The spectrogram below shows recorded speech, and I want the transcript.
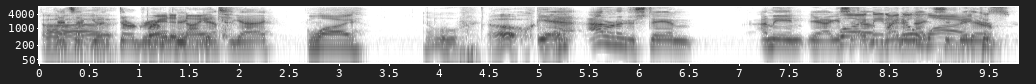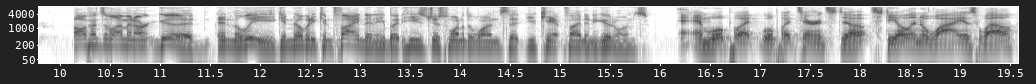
That's a Uh, good third round Brandon pick Knight. depth guy. Why? Ooh, Oh, okay. Yeah, I don't understand. I mean, yeah, I guess Well, I uh, mean, Brandon I know Knight why because offensive linemen aren't good in the league, and nobody can find any. But he's just one of the ones that you can't find any good ones. and we'll put we'll put Terrence Steele, Steele into Y as well.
